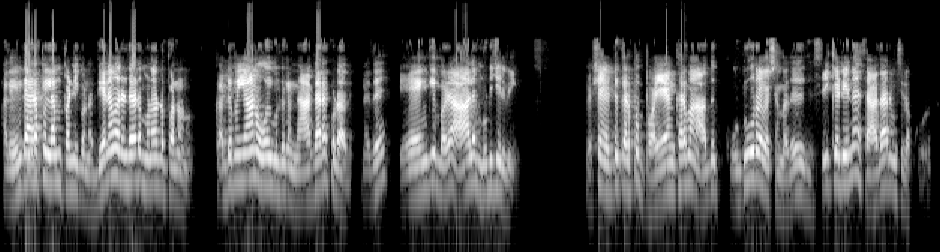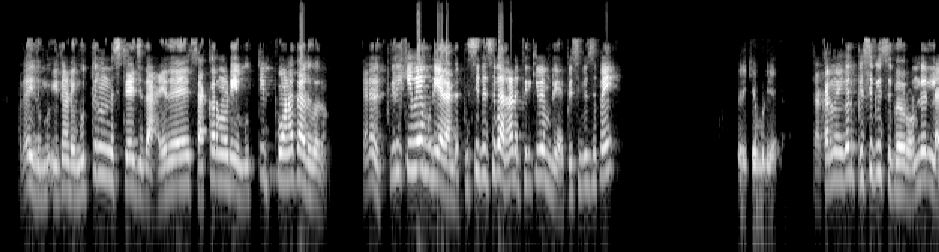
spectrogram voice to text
அது எந்த அடப்பு இல்லாமல் பண்ணிக்கணும். தினமும் ரெண்டு இடம் மூணு இடம் பண்ணணும். கடுமையான ஓய்வு கொண்டு நகரக்கூடாது. என்னது? எங்கேயும் போய் ஆளை முடிச்சிருவீங்க. விஷம் எடுக்கிறப்ப பயங்கரமா அது கொடூர விஷம். அது சீக்கடின்னா சாதாரண விஷயம் அதாவது இது இதனுடைய முத்துன ஸ்டேஜ் தான். இது சக்கரனுடைய முத்தி போனதான் அது வரும். ஏன்னா அது பிரிக்கவே முடியாது. அந்த பிசு பிசுப்பை அதனால பிரிக்கவே முடியாது. பிசு பிசுப்பை பிரிக்க முடியாது. சக்கரை நோய்க்கு பிசு பிசுப்பு ஒன்றும் இல்லை.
